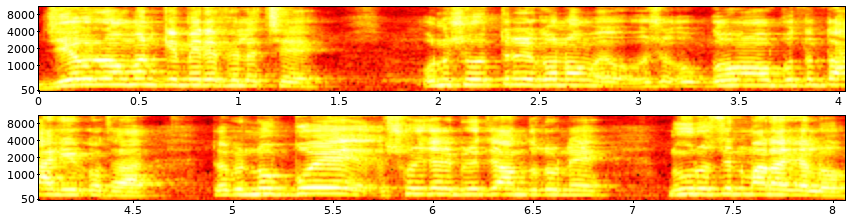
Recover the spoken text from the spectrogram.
জিয়াউর রহমানকে মেরে ফেলেছে। উনসত্তরের গণ গণ অভ্যুত্থান তো আগের কথা। তারপরে নব্বই সরিচারের বিরোধী আন্দোলনে নূর হোসেন মারা গেল।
